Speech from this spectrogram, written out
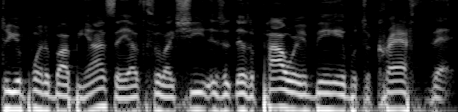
to your point about Beyonce, I feel like she is. A, there's a power in being able to craft that.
